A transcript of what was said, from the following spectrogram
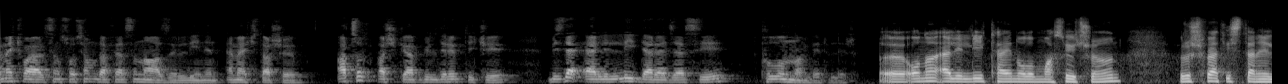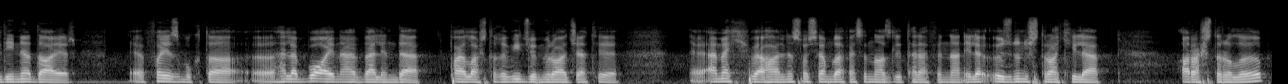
Əmək və Əhalisinin Sosial Müdafiəsi Nazirliyinin əməkdaşı açıq-aşkar bildiribdir ki, bizdə əlillik dərəcəsi pulla verilir. Ona əlillik təyin olunması üçün rüşvət istənildiyinə dair Facebookda hələ bu ayın əvvəlində paylaşdığı video müraciəti Əmək və Əhalinin Sosial Müdafiəsi Nazirliyi tərəfindən elə özünün iştirakı ilə araşdırılıb.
